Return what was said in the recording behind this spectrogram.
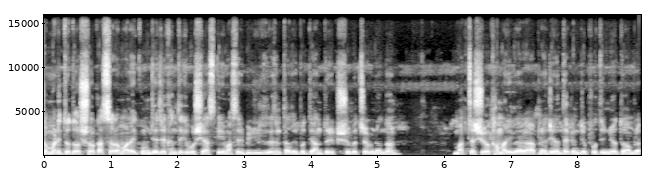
সম্মানিত দর্শক, আসসালামু আলাইকুম। যে যেখান থেকে বসে আজকে এই মাছের ভিডিও দেখেছেন তাদের প্রতি আন্তরিক শুভেচ্ছা, অভিনন্দন। মাছ চাষি ও খামারি বেড়া আপনারা জেনে থাকেন যে প্রতিনিয়ত আমরা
